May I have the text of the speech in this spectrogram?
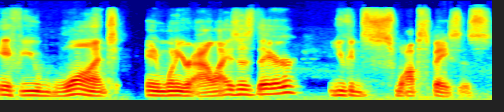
if you want, and one of your allies is there, you can swap spaces.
